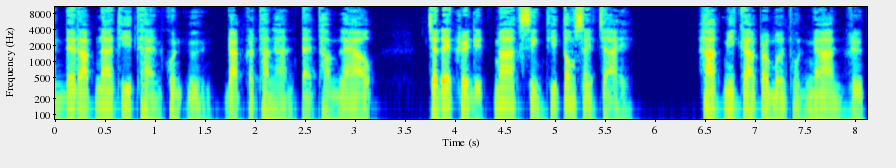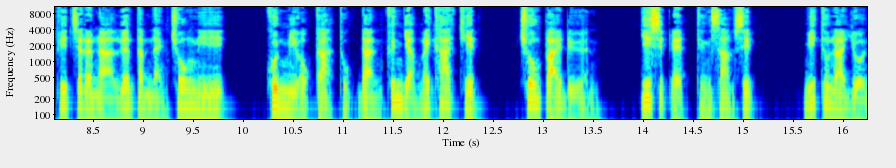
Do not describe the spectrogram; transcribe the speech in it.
ณฑ์ได้รับหน้าที่แทนคนอื่น แบบกระทันหันแต่ทำแล้ว จะได้เครดิตมากสิ่งที่ต้องใส่ใจ หากมีการประเมินผลงานหรือพิจารณาเลื่อนตำแหน่งช่วงนี้ คุณมีโอกาสถูกดันขึ้นอย่างไม่คาดคิด ช่วงปลายเดือน 21-30 มิถุนายน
